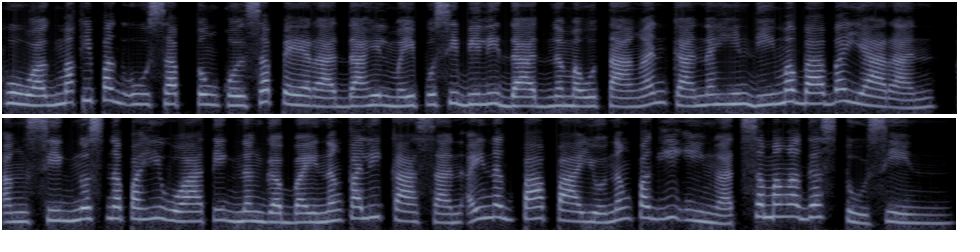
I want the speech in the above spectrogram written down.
Huwag makipag-usap tungkol sa pera dahil may posibilidad na mautangan ka na hindi mababayaran. Ang signos na pahiwatig ng gabay ng kalikasan ay nagpapayo ng pag-iingat sa mga gastusin.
